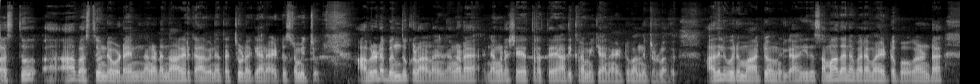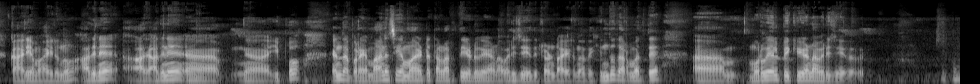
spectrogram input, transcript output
വസ്തു ആ വസ്തുവിന്റെ ഉടയൻ ഞങ്ങളുടെ നാഗർ കാവിനെ തച്ചുടയ്ക്കാനായിട്ട് ശ്രമിച്ചു. അവരുടെ ബന്ധുക്കളാണ് ഞങ്ങളുടെ ഞങ്ങളുടെ ക്ഷേത്രത്തെ അതിക്രമിക്കാനായിട്ട് വന്നിട്ടുള്ളത്. അതിൽ ഒരു മാറ്റവുമില്ല. ഇത് സമാധാനപരമായിട്ട് പോകേണ്ട കാര്യമായിരുന്നു. അതിനെ അതിനെ ഇപ്പോൾ എന്താ പറയുക മാനസികമായിട്ട് തളർത്തിയിടുകയാണ് അവർ ചെയ്തിട്ടുണ്ടായിരുന്നത്. ഹിന്ദു ധർമ്മത്തെ മുറിവേൽപ്പിക്കുകയാണ് അവർ ചെയ്തത്. ഇപ്പം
